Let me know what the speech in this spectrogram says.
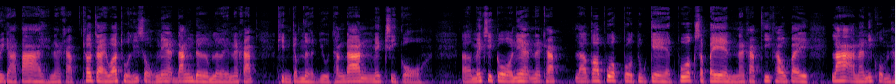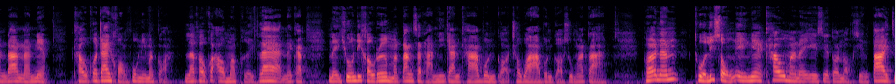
ริกาใต้นะครับ เข้าใจว่าถั่วลิสงเนี่ยดั้งเดิมเลยนะครับ ถิ่นกำเนิดอยู่ทางด้านเม็กซิโก เอ่อ เม็กซิโกเนี่ยนะครับแล้วก็พวกโปรตุเกส พวกสเปนนะครับที่เขาไปล่าอาณานิคมทางด้านนั้นเนี่ย เขาก็ได้ของพวกนี้มาก่อน แล้วเขาก็เอามาเผยแพร่นะครับ ในช่วงที่เขาเริ่มมาตั้งสถานีการค้าบนเกาะชวาบนเกาะสุมาตรา เพราะฉะนั้นถั่วลิสงเองเนี่ยเข้ามาในเอเชียตะวันออกเฉียงใต้จ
